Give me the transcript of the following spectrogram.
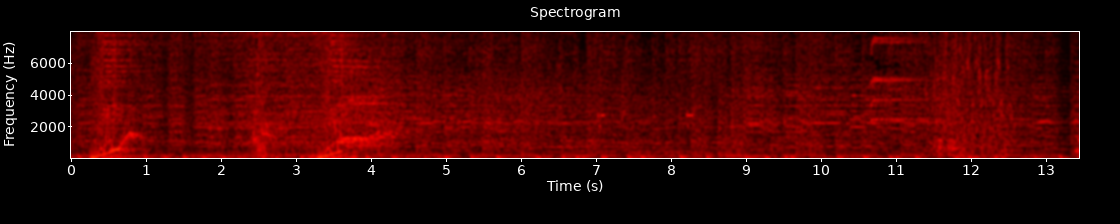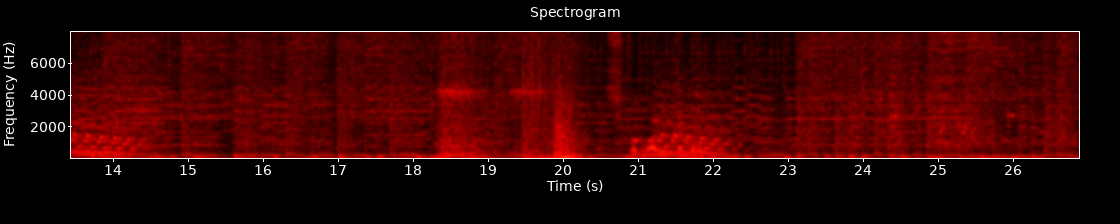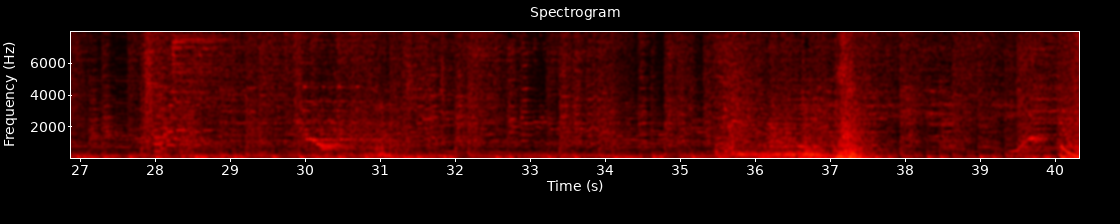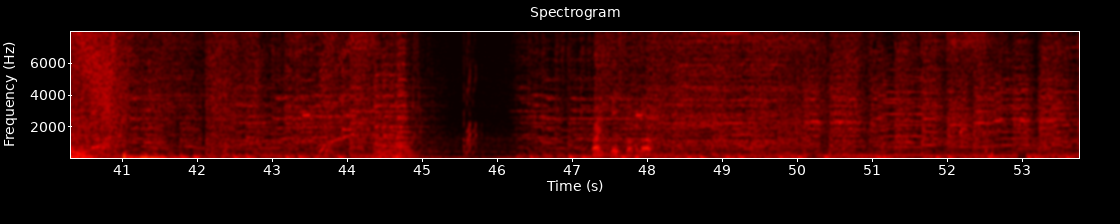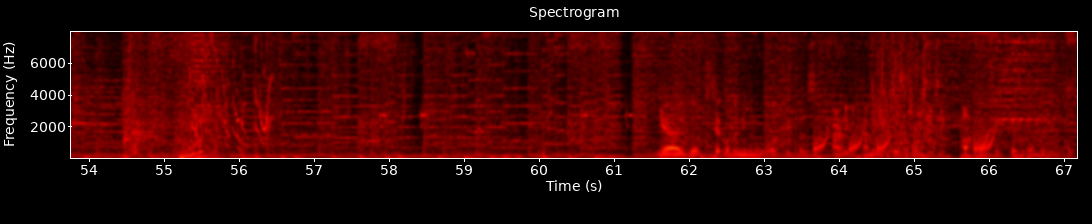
Tickle didn't even work because I don't even have any physical, offensive physical moves.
